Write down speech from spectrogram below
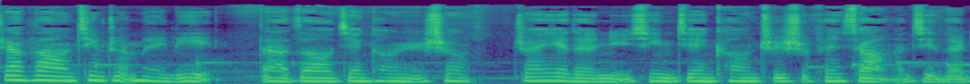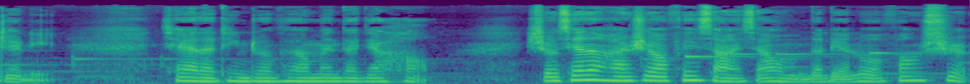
绽放精准美丽，打造健康人生。专业的女性健康知识分享尽在这里。亲爱的听众朋友们，大家好。首先呢，还是要分享一下我们的联络方式。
